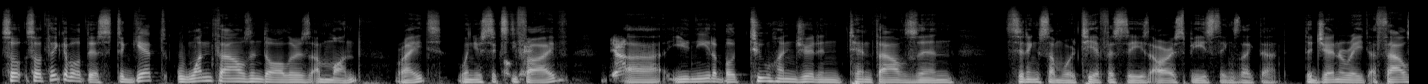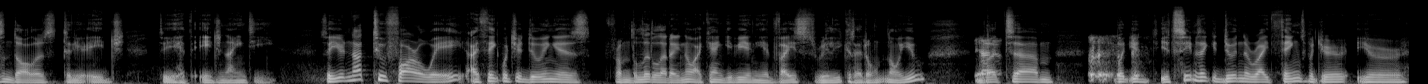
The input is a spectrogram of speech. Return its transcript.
so so think about this: to get one thousand dollars a month, right? When you're 65, Yeah. uh, you need about two hundred and ten thousand sitting somewhere, TFSAs, RSPs, things like that, to generate thousand dollars till your age till you hit age 90. So you're not too far away. I think what you're doing is, from the little that I know, I can't give you any advice really because I don't know you. Yeah. But um, but you, it seems like you're doing the right things, but you're you're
